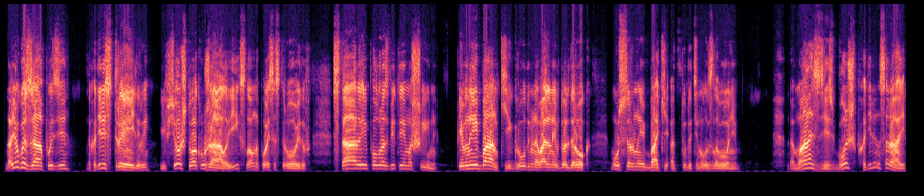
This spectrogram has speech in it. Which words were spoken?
На юго-западе находились трейлеры и все, что окружало их, словно пояс астероидов, старые полуразбитые машины, Пивные банки, грудами наваленные вдоль дорог, мусорные баки, оттуда тянуло зловонием. Дома здесь больше походили на сараи,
